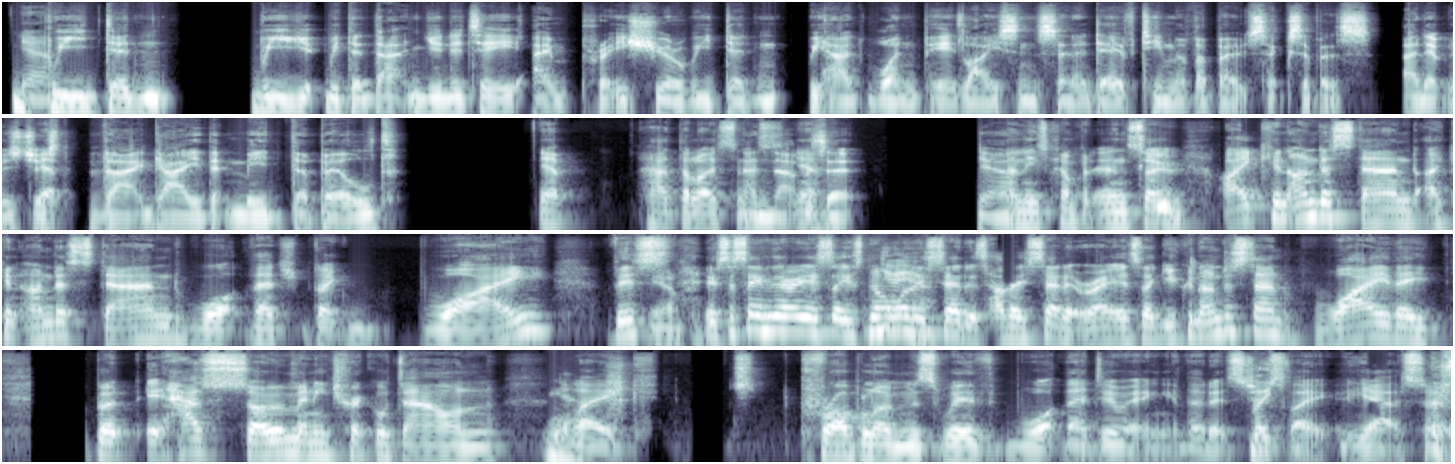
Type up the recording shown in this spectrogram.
Yeah. We didn't we we did that in Unity. I'm pretty sure we didn't. We had one paid license and a dev team of about six of us, and it was just yep. that guy that made the build. Yep, had the license, and that yeah. was it. Yeah, and these companies, and so I can understand. I can understand what that like why this. Yeah. It's the same there. It's, like, it's not yeah. what they said. It's how they said it. Right. It's like you can understand why they, but it has so many trickle down like problems with what they're doing that it's just like, like yeah. So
